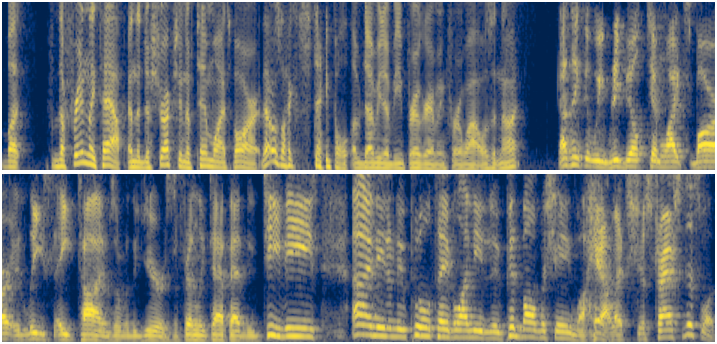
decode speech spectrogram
But the friendly tap and the destruction of Tim White's bar, that was like a staple of WWE programming for a while, was it not? I think that we rebuilt Tim White's bar at least eight times over the years. The Friendly Tap had new TVs. I need a new pool table. I need a new pinball machine. Well, hell, let's just trash this one.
